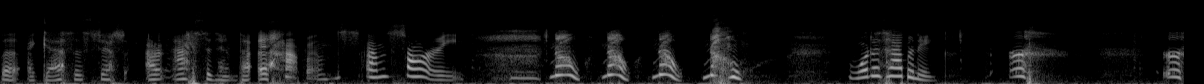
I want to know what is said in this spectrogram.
But I guess it's just an accident that it happens. I'm sorry. No, no, no, no. What is happening? Er, er,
